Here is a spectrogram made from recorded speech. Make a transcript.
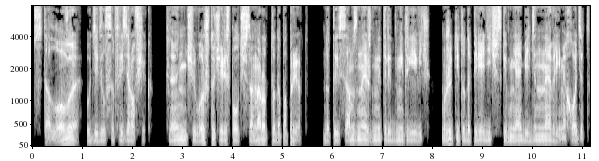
«Столовая?» — удивился фрезеровщик. «А ничего, что через полчаса народ туда попрет. Да ты сам знаешь, Дмитрий Дмитриевич, мужики туда периодически в необеденное время ходят.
